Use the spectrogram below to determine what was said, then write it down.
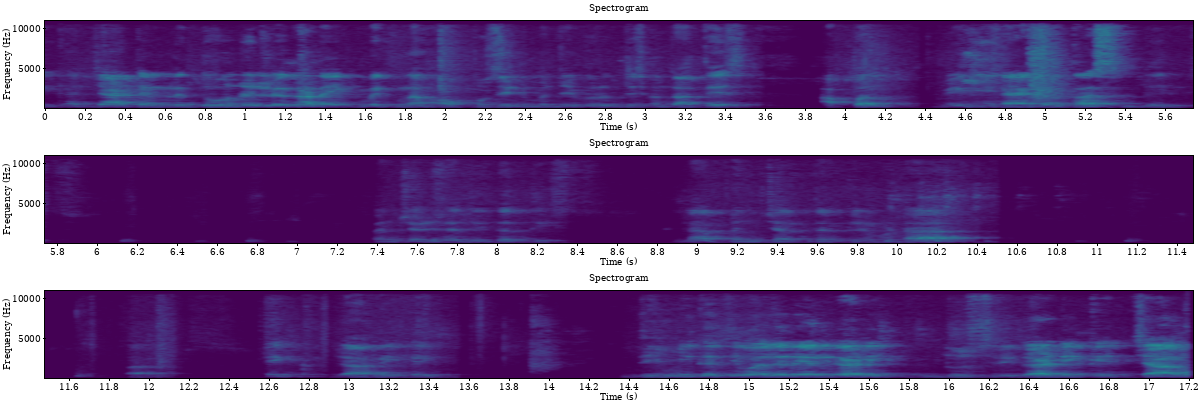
ठीक आहे. ज्या टाइमला दोन रेल्वे गाड्या एकमेकांना ऑपोजिट म्हणजे विरुद्ध दिशेने जातेस आपण वेगळी काय करतास? बेरीज पंचेचाळीस अधिक तीस. तिला पंच्याहत्तर किलोमीटर ठीक जा रही है. धीमी गति वाली रेलगाड़ी दूसरी गाड़ी के चाल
